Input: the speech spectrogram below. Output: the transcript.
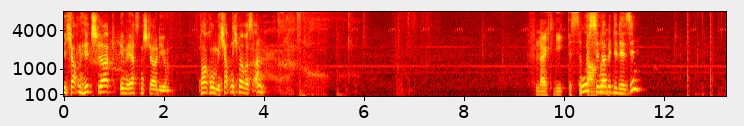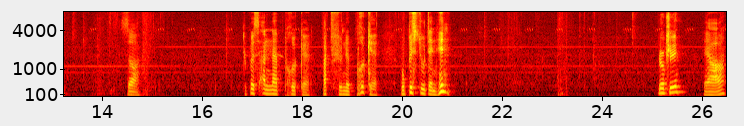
Ich habe einen Hitschlag im ersten Stadium. Warum? Ich habe nicht mal was an. Vielleicht liegt es ja Wo ist denn da bitte der Sinn? So. Du bist an der Brücke. Was für eine Brücke? Wo bist du denn hin? Luxi, Ja.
